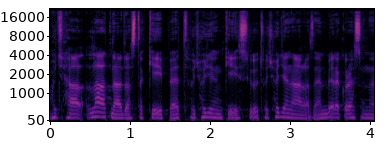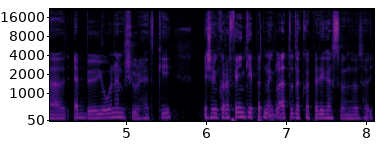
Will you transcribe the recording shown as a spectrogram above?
hogyha látnád azt a képet, hogy hogyan készült, hogy hogyan áll az ember, akkor azt mondanád, hogy ebből jó nem sülhet ki, és amikor a fényképet meglátod, akkor pedig azt mondod, hogy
